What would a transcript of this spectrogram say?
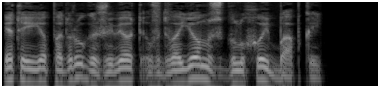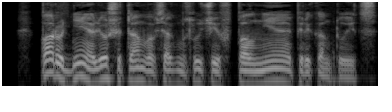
Эта ее подруга живет вдвоем с глухой бабкой. Пару дней Алеша там, во всяком случае, вполне перекантуется.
